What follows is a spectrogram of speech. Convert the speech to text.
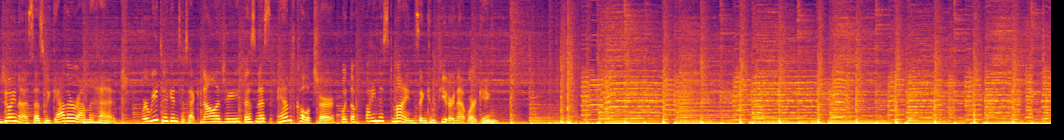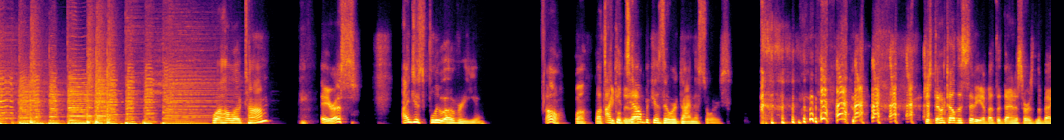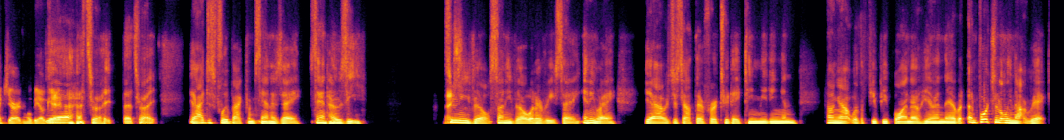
Join us as we gather around the hedge, where we dig into technology, business, and culture with the finest minds in computer networking. Well, hello, Tom. Hey, Russ. I just flew over you. Oh, well, lots of I could do tell that. because there were dinosaurs. Just don't tell the city about the dinosaurs in the backyard and we'll be okay. Yeah, that's right. That's right. Yeah, I just flew back from San Jose, San Jose, Nice. Sunnyville, Sunnyville, whatever you say. Anyway, yeah, I was just out there for a two day team meeting and hung out with a few people I know here and there, but unfortunately not Rick.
